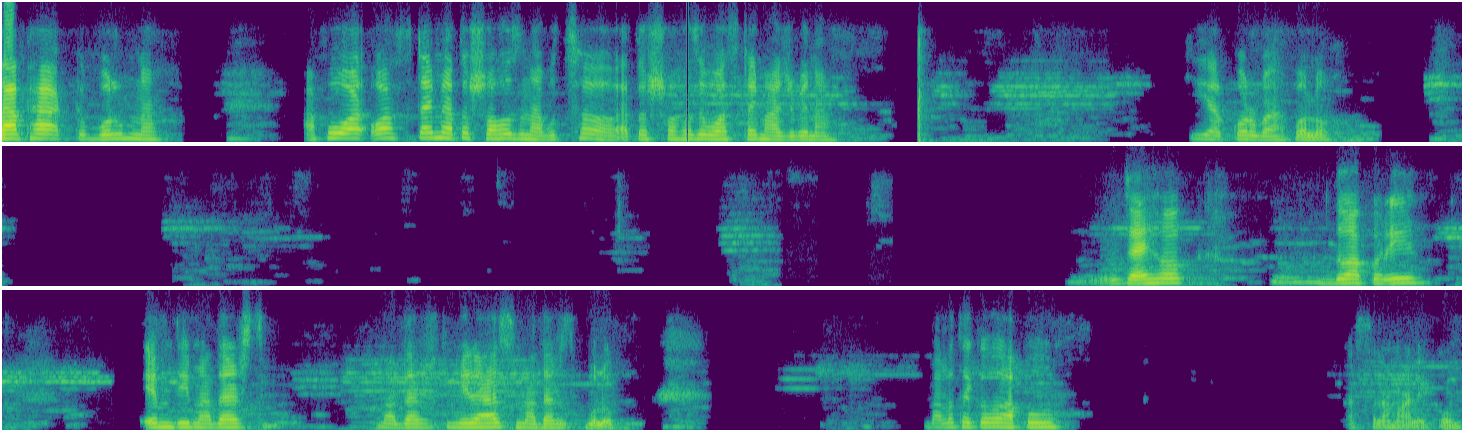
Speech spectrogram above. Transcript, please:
না থাক বলুম না। আপু ওয়াচ টাইম এত সহজ না, বুঝছ? এত সহজে ওয়াচ টাইম আসবে না। কি আর করবা, বলো? যাই হোক, দোয়া করি MD mothers mothers Miraj mothers blog. ভালো থেকো আপু। আসসালামু আলাইকুম।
